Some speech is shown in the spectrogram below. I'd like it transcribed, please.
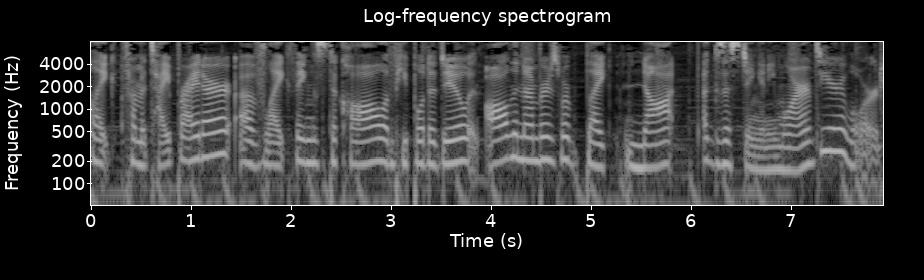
like from a typewriter of like things to call and people to do and all the numbers were like not existing anymore. Dear Lord.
